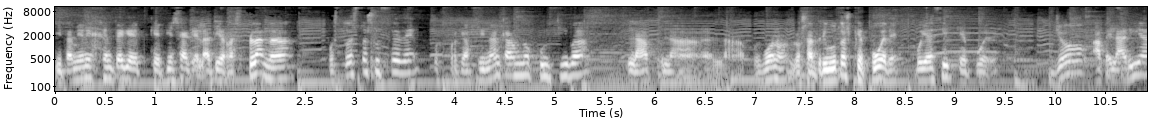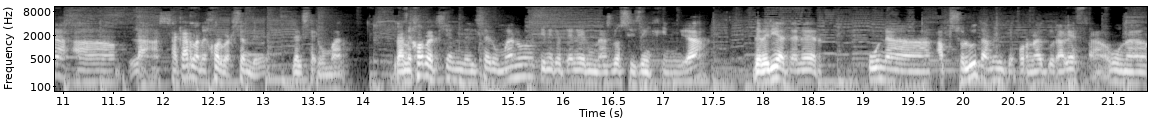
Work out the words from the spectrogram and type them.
y también hay gente que, que piensa que la Tierra es plana. Pues todo esto sucede pues porque al final cada uno cultiva la- la- la- pues bueno, los atributos que puede, voy a decir que puede. Yo apelaría a, a sacar la mejor versión de- del ser humano. La mejor versión del ser humano tiene que tener unas dosis de ingenuidad, debería tener una, absolutamente por naturaleza, una,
